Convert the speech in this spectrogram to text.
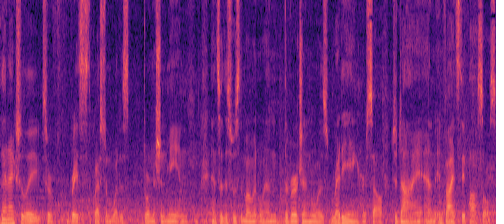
That actually sort of raises the question what does dormition mean? And so this was the moment when the Virgin was readying herself to die and invites the apostles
